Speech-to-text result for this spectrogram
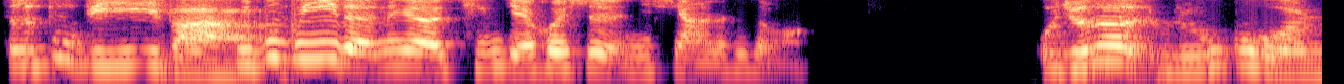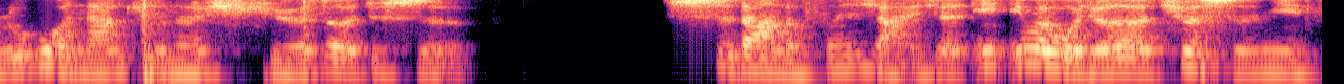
但是不 BE 吧，你不 BE 的那个情节会是你想的是什么？我觉得如果如果男主能学着就是适当的分享一些，因因为我觉得确实你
